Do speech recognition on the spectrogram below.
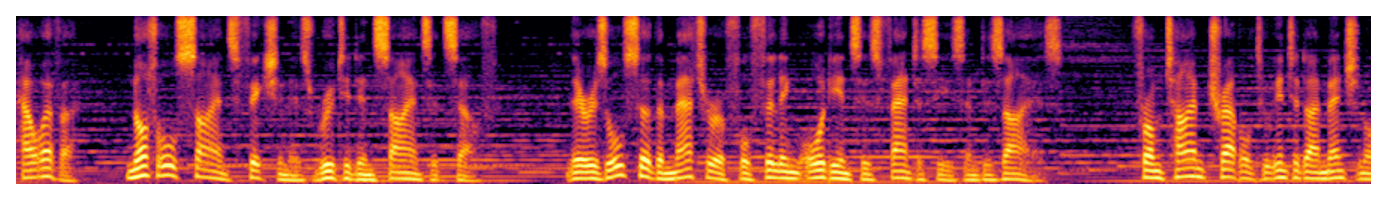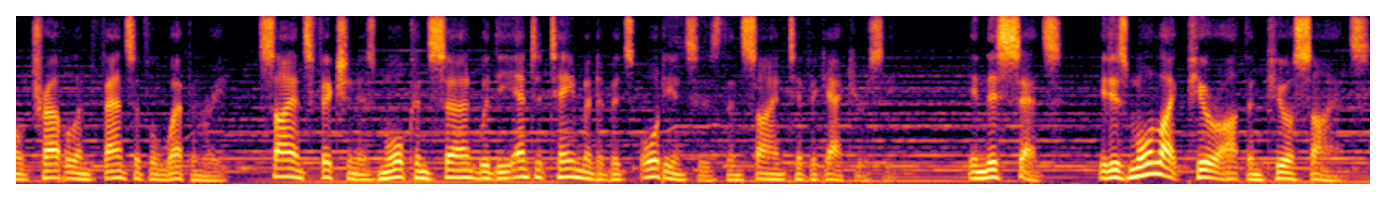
However, not all science fiction is rooted in science itself. There is also the matter of fulfilling audiences' fantasies and desires. From time travel to interdimensional travel and fanciful weaponry, science fiction is more concerned with the entertainment of its audiences than scientific accuracy. In this sense, it is more like pure art than pure science.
